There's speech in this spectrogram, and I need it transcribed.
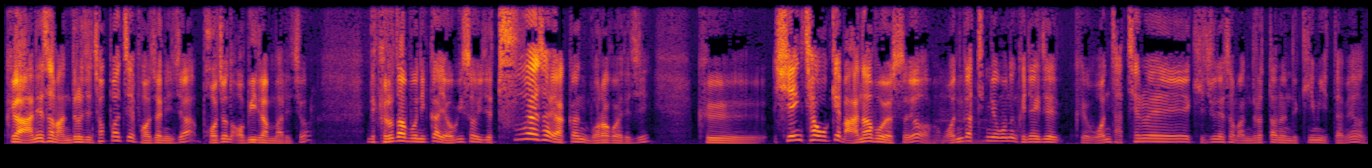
그 안에서 만들어진 첫 번째 버전이자 버전 업이란 말이죠. 근데 그러다 보니까 여기서 이제 2에서 약간 뭐라고 해야 되지? 그 시행착오가 꽤 많아 보였어요. one 같은 경우는 그냥 이제 그 one 자체로의 기준에서 만들었다는 느낌이 있다면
